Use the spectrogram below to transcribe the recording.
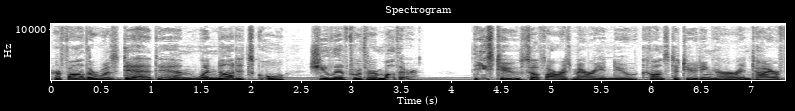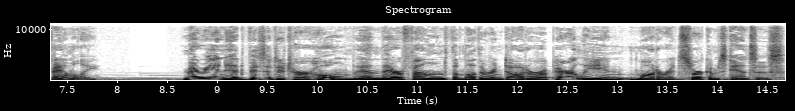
Her father was dead, and when not at school, she lived with her mother. These two, so far as Marion knew, constituting her entire family. Marion had visited her home and there found the mother and daughter apparently in moderate circumstances.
